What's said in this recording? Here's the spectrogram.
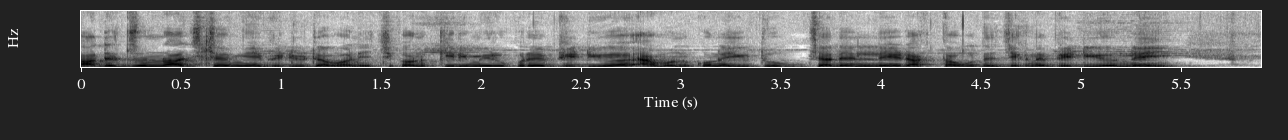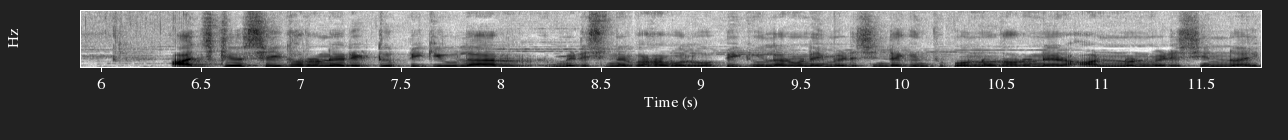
তাদের জন্য আজকে আমি এই ভিডিওটা বানিয়েছি। কারণ কৃমির উপরে ভিডিও, এমন কোনো ইউটিউব চ্যানেল নেই ডাক্তারবাবুদের, যেখানে ভিডিও নেই। আজকে সেই ধরনের একটু পিকিউলার মেডিসিনের কথা বলব। পিকিউলার মানে মেডিসিনটা কিন্তু কোনো ধরনের আননোন মেডিসিন নয়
